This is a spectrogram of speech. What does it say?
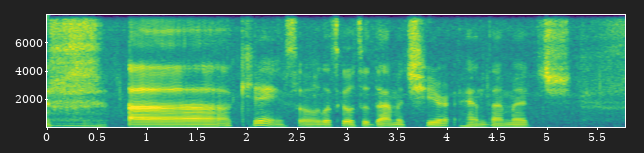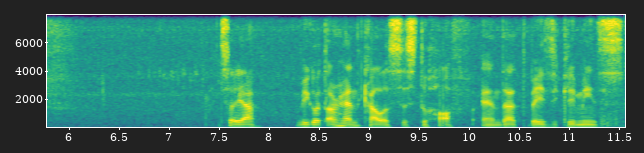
uh, okay, so let's go to damage here. Hand damage. So yeah, we got our hand calluses to half, and that basically means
